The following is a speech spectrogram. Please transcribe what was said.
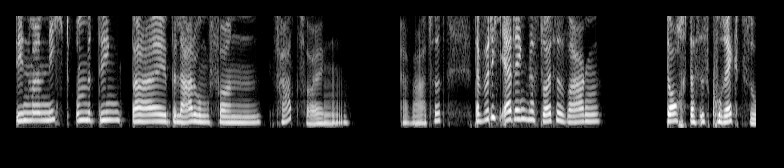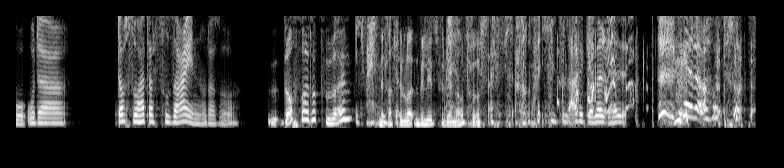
den man nicht unbedingt bei Beladung von Fahrzeugen erwartet. Da würde ich eher denken, dass Leute sagen, doch, das ist korrekt so oder doch, so hat das zu sein oder so. Doch, so hat das zu sein? Ich weiß nicht. Mit was für Leuten belädst du denn Autos? Ich weiß ich auch nicht. Ich belade generell keine Autos.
